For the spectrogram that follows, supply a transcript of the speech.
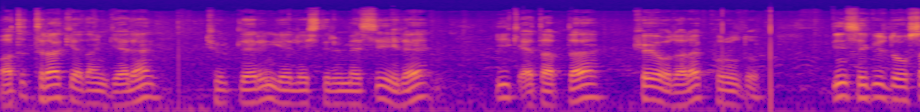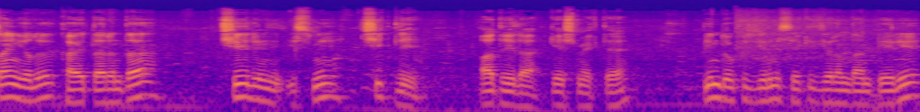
Batı Trakya'dan gelen Türklerin yerleştirilmesiyle ilk etapta köy olarak kuruldu. 1890 yılı kayıtlarında Çiğli'nin ismi Çikli adıyla geçmekte. 1928 yılından beri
